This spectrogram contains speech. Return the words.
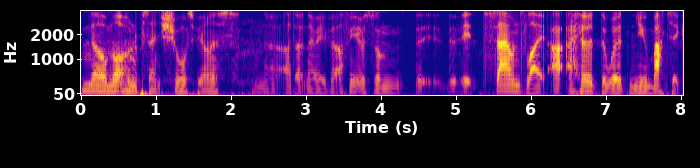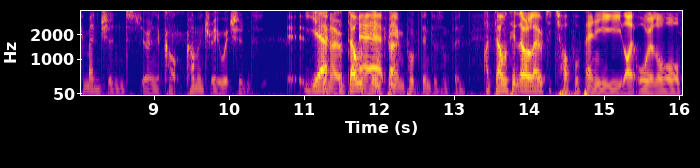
No, I'm not 100 percent sure to be honest. No, I don't know either. I think it was some. It, it sounds like I, I heard the word pneumatic mentioned during the co- commentary, which should. Yeah, 'cause I don't think that- being pumped into something. I don't think they're allowed to top up any like oil or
